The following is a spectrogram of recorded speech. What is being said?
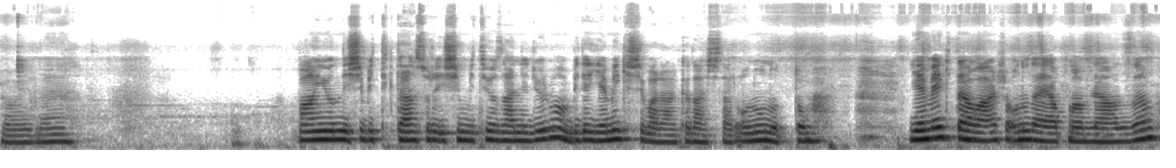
Şöyle. Banyonun işi bittikten sonra işim bitiyor zannediyorum ama bir de yemek işi var arkadaşlar. Onu unuttum. yemek de var. Onu da yapmam lazım.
